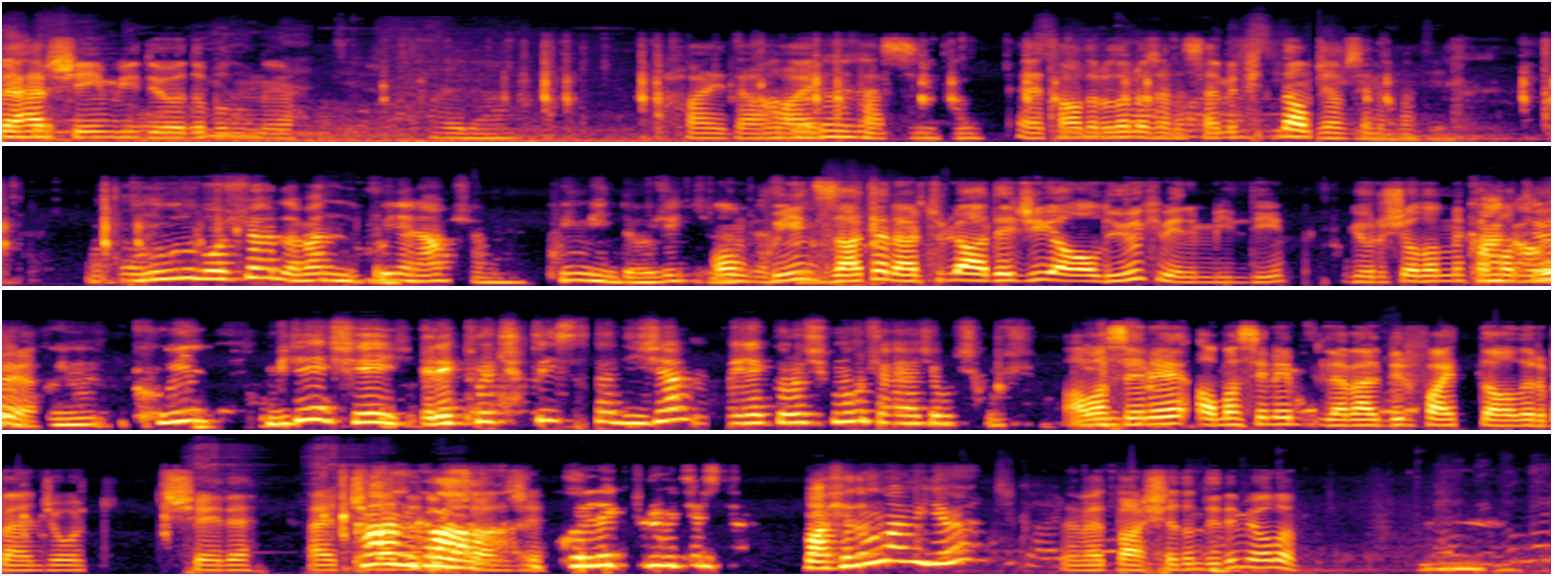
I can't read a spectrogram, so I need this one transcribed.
ve her şeyin videoda bulunuyor. Hayda. Hayda Kadrodan hay özel pas. bakalım. Evet kadrodan özel. Sen bir fitne alacağım senin ben. Onu bunu boş ver de ben Queen'e ne yapacağım? Queen beni dövecek ki. Oğlum Queen zaten her türlü ADC'yi alıyor ki benim bildiğim. Görüş alanını Kanka kapatıyor ya. Queen, Queen bir de şey elektro çıktıysa diyeceğim elektro çıkmamış ayağa çabuk çıkmış. Ama iyisi. seni ama seni level 1 fight da alır bence o şeyde. Yani Kanka kolektörü bitirsen. Başladı mı lan video? Evet başladım dedim ya oğlum.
